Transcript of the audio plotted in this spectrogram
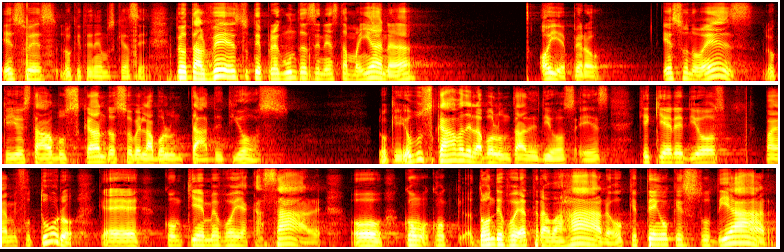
Eso es lo que tenemos que hacer. Pero tal vez tú te preguntas en esta mañana, oye, pero eso no es lo que yo estaba buscando sobre la voluntad de Dios. Lo que yo buscaba de la voluntad de Dios es qué quiere Dios para mi futuro, con quién me voy a casar, o dónde voy a trabajar, o qué tengo que estudiar,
